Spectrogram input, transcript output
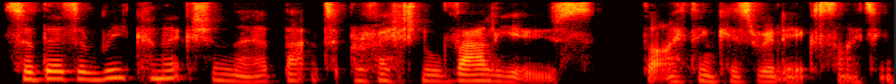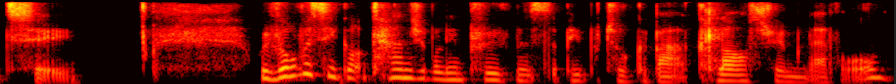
So there's a reconnection there back to professional values that I think is really exciting too. We've obviously got tangible improvements that people talk about classroom level.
